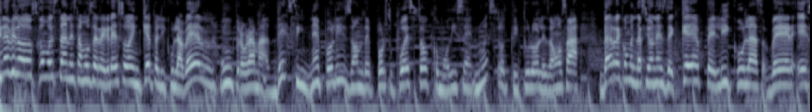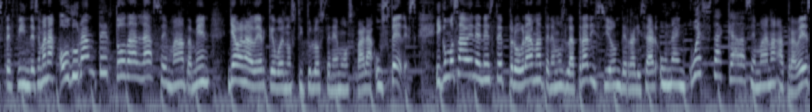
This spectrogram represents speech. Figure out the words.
Cinéfilos, ¿cómo están? Estamos de regreso en ¿Qué película ver? Un programa de Cinépolis donde, por supuesto, como dice nuestro título, les vamos a dar recomendaciones de qué películas ver este fin de semana o durante toda la semana también. Ya van a ver qué buenos títulos tenemos para ustedes. Y como saben, en este programa tenemos la tradición de realizar una encuesta cada semana a través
